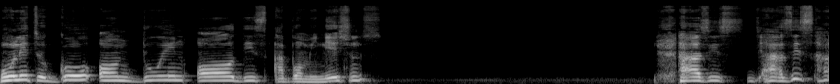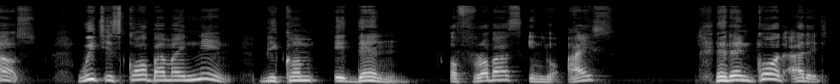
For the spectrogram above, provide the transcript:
Only to go on doing all these abominations? Has this, has this house, which is called by my name, become a den of robbers in your eyes? And then God added,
